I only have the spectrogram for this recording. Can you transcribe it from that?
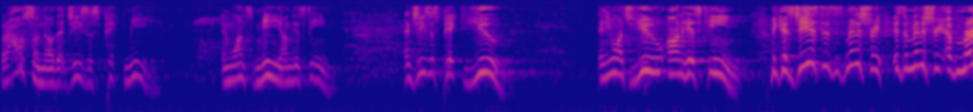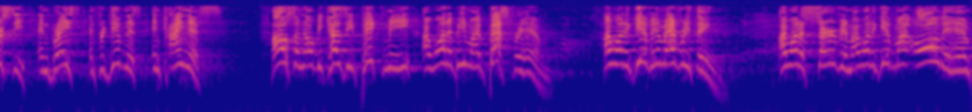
But I also know that Jesus picked me and wants me on his team. And Jesus picked you. And he wants you on his team. Because Jesus' ministry is a ministry of mercy and grace and forgiveness and kindness. I also know because he picked me, I want to be my best for him. I want to give him everything. I want to serve him. I want to give my all to him.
